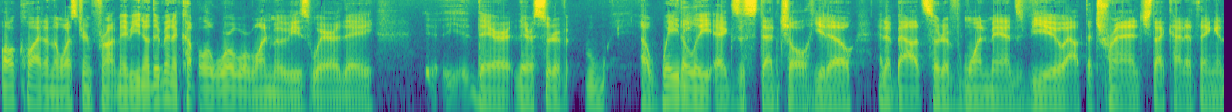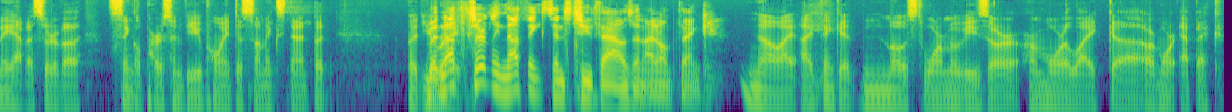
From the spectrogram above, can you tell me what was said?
all quiet on the western front maybe you know there've been a couple of world war one movies where they they're they're sort of a weightily existential you know and about sort of one man's view out the trench that kind of thing and they have a sort of a single person viewpoint to some extent but but you're but right not, certainly nothing since 2000, I don't think. no I, I think it most war movies are are more like uh, are more epic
